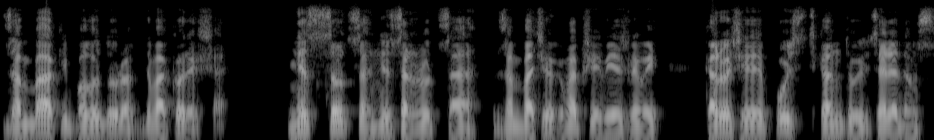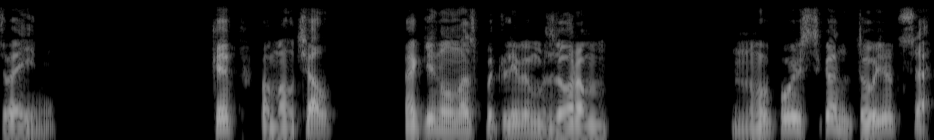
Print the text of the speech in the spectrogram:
зомбак и полудурок, два кореша. Не ссутся, не сорутся. Зомбачок вообще вежливый. Короче, пусть кантуются рядом с твоими. Кэп помолчал, окинул нас пытливым взором. Ну, пусть кантуются.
